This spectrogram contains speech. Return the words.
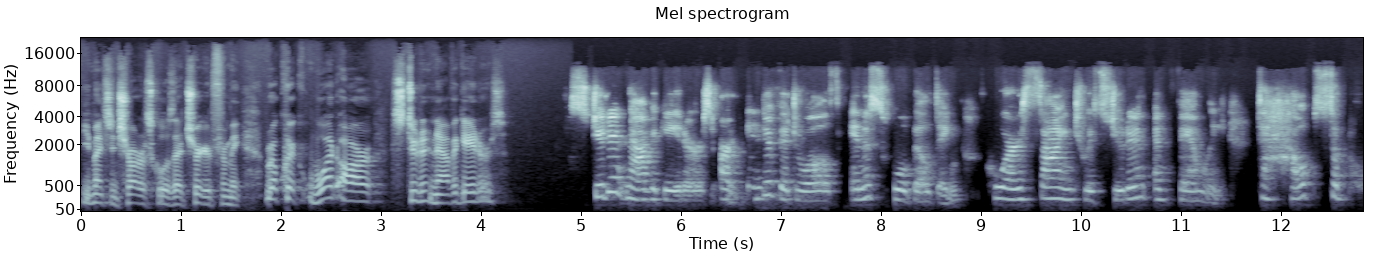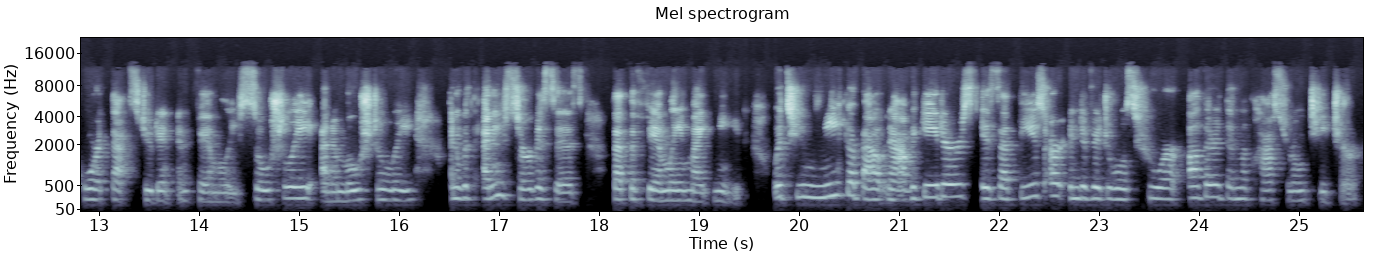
you mentioned charter schools that triggered for me. Real quick, what are student navigators? Student navigators are mm-hmm. individuals in a school building who are assigned to a student and family to help support that student and family socially and emotionally and with any services that the family might need. What's unique about navigators is that these are individuals who are other than the classroom teacher.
